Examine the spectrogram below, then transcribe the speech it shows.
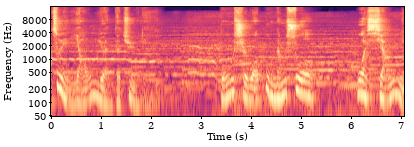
最遥远的距离，不是我不能说我想你，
